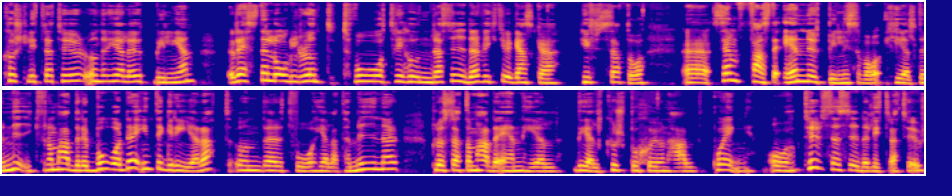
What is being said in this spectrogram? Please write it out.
kurslitteratur under hela utbildningen. Resten låg runt 200-300 sidor, vilket ju är ganska hyfsat då. Eh, sen fanns det en utbildning som var helt unik, för de hade det både integrerat under två hela terminer plus att de hade en hel delkurs på 7,5 poäng och tusen sidor litteratur.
